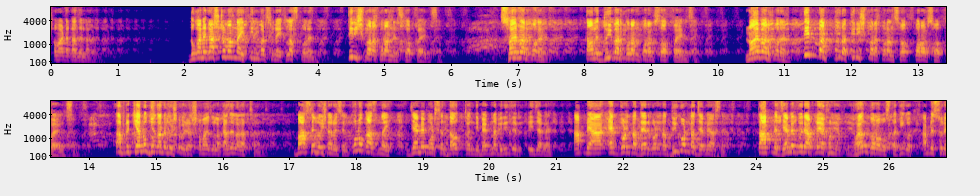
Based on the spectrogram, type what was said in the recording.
সময়টা কাজে লাগান। দোকানে কাস্টমার নাই, তিনবার শুনে ক্লাস করেন তিরিশ বারা কোরআনের সব পেয়ে গেছে ছয়বার পড়েন, তাহলে দুইবার কোরআন পড়ার সব পেয়ে গেছে। নয়বার পড়েন, তিনবার পুরা তিরিশ পারা কোরআন সব পড়ার সব পেয়ে গেছেন আপনি কেন দোকানে বসে বসে সময়গুলো কাজে লাগাচ্ছেন না? বাসে বসে রয়েছেন, কোনো কাজ নাই, জ্যামে পড়ছেন দাউদকান্দি, মেঘনা ব্রিজের এই জায়গায়। আপনি এক ঘণ্টা, দেড় ঘণ্টা, দুই ঘণ্টা জ্যামে আছেন। তা আপনি জ্যামে করে আপনি এখন ভয়ঙ্কর অবস্থা, কি? আপনি সুরে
